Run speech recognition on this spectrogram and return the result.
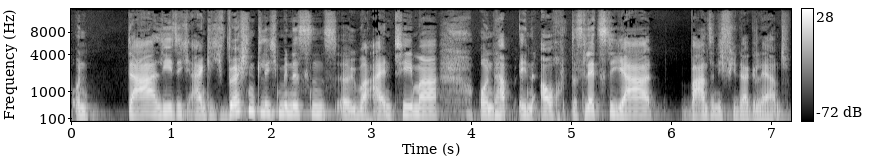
Und da lese ich eigentlich wöchentlich mindestens äh, über ein Thema und habe in auch das letzte Jahr wahnsinnig viel da gelernt.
